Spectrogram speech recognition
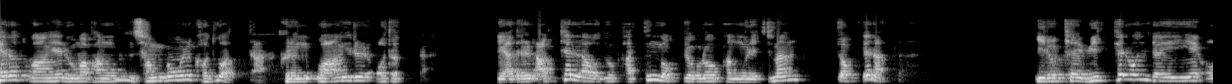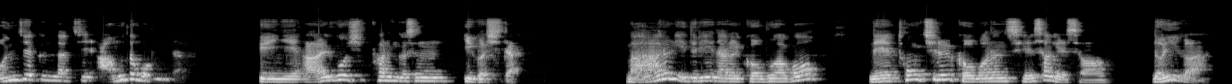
헤롯 왕의 로마 방문은 성공을 거두었다. 그는 왕위를 얻었다. 이 아들 악텔라오도 같은 목적으로 방문했지만 쫓겨났다. 이렇게 위태로운 여행이 언제 끝날지 아무도 모른다. 귀인이 알고 싶어 하는 것은 이것이다. 많은 이들이 나를 거부하고 내 통치를 거부하는 세상에서 너희가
